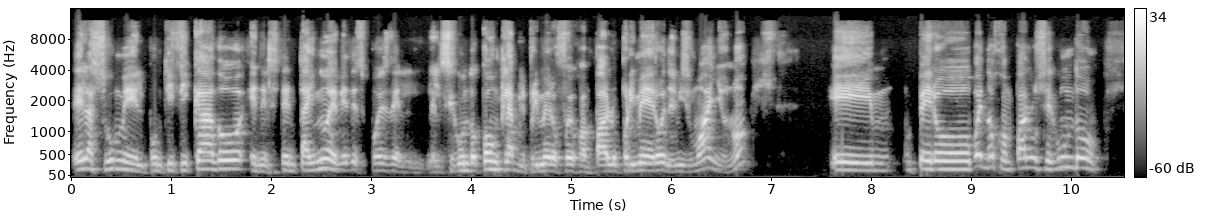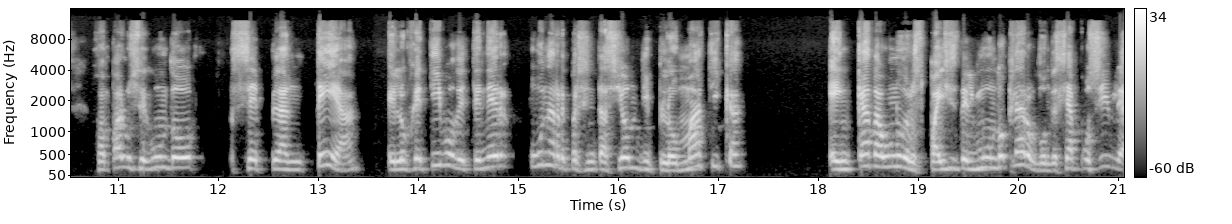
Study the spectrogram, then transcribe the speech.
él asume el pontificado en el 79, después del, segundo conclave, el primero fue Juan Pablo I en el mismo año, ¿no? Eh, pero bueno, Juan Pablo II, Juan Pablo II se plantea el objetivo de tener una representación diplomática en cada uno de los países del mundo, claro, donde sea posible.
